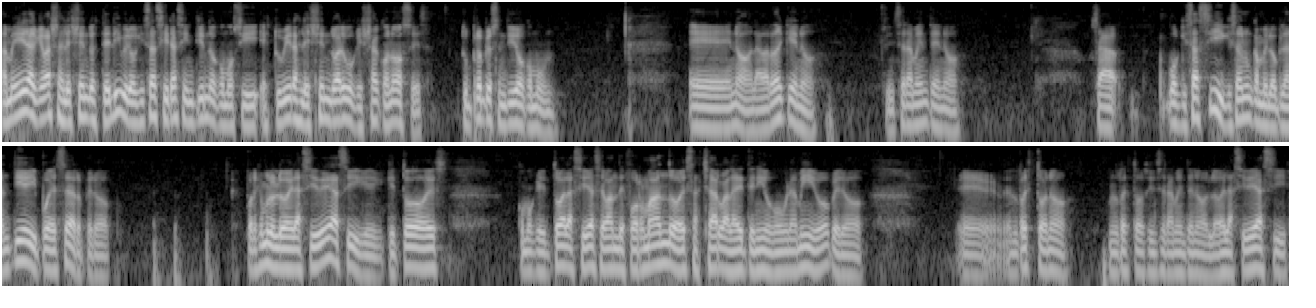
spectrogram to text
A medida que vayas leyendo este libro, quizás irás sintiendo como si estuvieras leyendo algo que ya conoces, tu propio sentido común. Eh, no, la verdad que no. Sinceramente no. O sea, o quizás sí, quizás nunca me lo planteé y puede ser, pero por ejemplo lo de las ideas, sí, que, todo es como que todas las ideas se van deformando, esas charlas las he tenido con un amigo, pero eh, el resto no. El resto sinceramente no. Lo de las ideas sí.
